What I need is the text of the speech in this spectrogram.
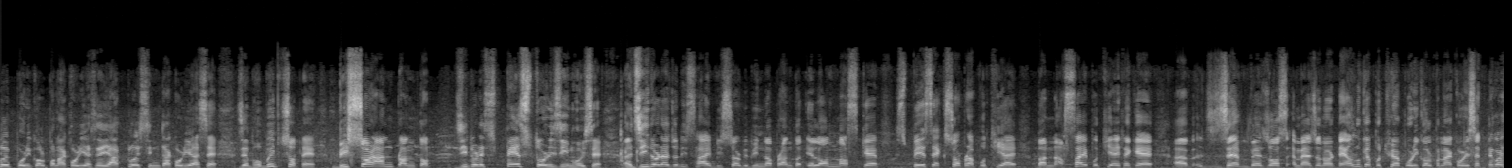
লৈ পৰিকল্পনা কৰি আছে ইয়াক লৈ চিন্তা কৰি আছে যে ভৱিষ্যতে বিশ্বৰ আন প্ৰান্তত যিদৰে স্পেচ টুৰিজিম হৈছে যিদৰে যদি চাই বিশ্বৰ বিভিন্ন প্ৰান্তত এলন মাস্কে স্পেচ এক্সৰ পৰা পঠিয়াই বা নাছাই পঠিয়াই থাকে জেফ বেজছ এমেজনৰ তেওঁলোকে পঠিওৱাৰ পৰিকল্পনা কৰিছে তেনেকৈ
